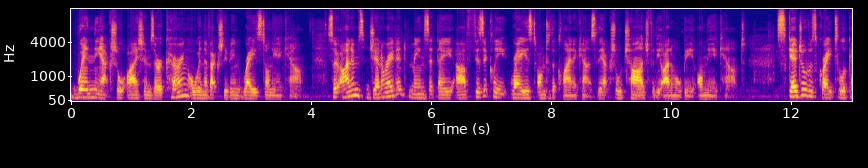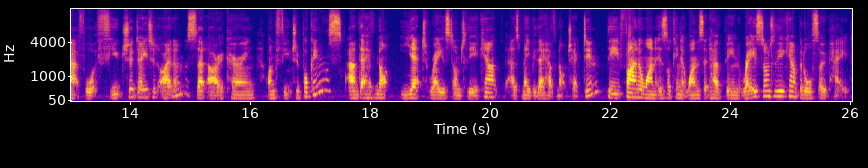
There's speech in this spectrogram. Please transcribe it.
when the actual items are occurring or when they've actually been raised on the account. So items generated means that they are physically raised onto the client account. So the actual charge for the item will be on the account. Scheduled is great to look at for future dated items that are occurring on future bookings um, that have not yet raised onto the account as maybe they have not checked in. The final one is looking at ones that have been raised onto the account but also paid.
